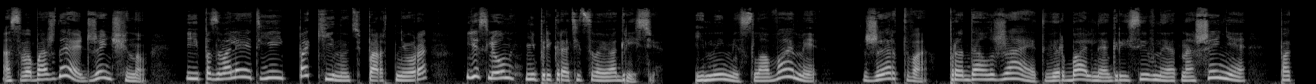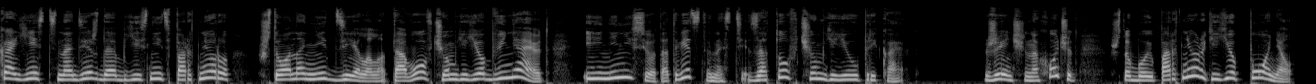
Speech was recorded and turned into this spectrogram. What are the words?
освобождает женщину и позволяет ей покинуть партнера, если он не прекратит свою агрессию. Иными словами, жертва продолжает вербальные агрессивные отношения пока есть надежда объяснить партнеру, что она не делала того, в чем ее обвиняют, и не несет ответственности за то, в чем ее упрекают. Женщина хочет, чтобы партнер ее понял,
